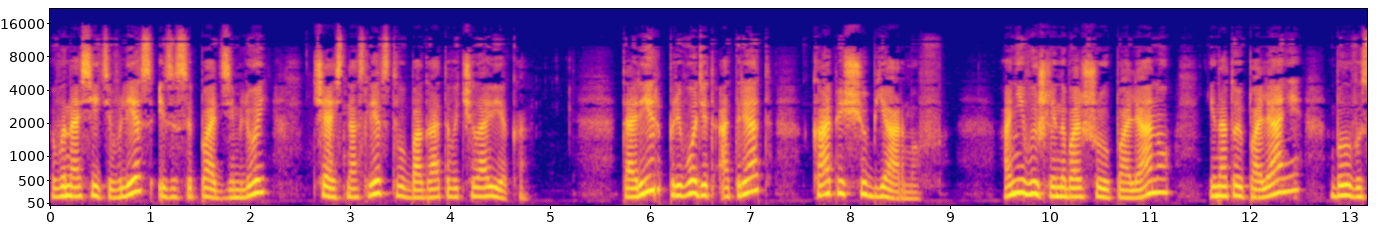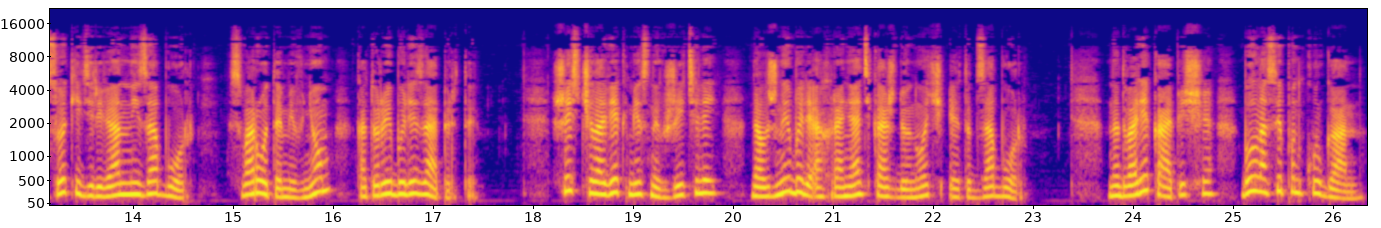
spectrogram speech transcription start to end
выносить в лес и засыпать землей часть наследства богатого человека. Тарир приводит отряд к капищу бьярмов. Они вышли на большую поляну, и на той поляне был высокий деревянный забор с воротами в нем, которые были заперты. Шесть человек местных жителей должны были охранять каждую ночь этот забор. На дворе капища был насыпан курган,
